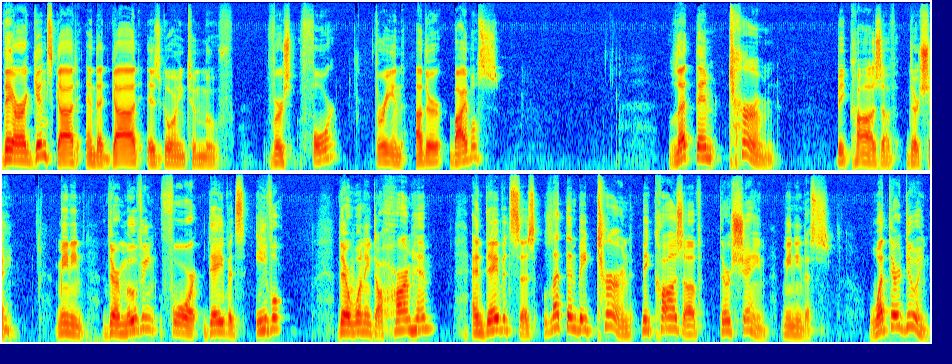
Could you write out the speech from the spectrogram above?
they are against God and that God is going to move. Verse 4, 3 in other Bibles. Let them turn because of their shame. Meaning they're moving for David's evil, they're wanting to harm him, and David says, Let them be turned because of their shame, meaning this what they're doing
